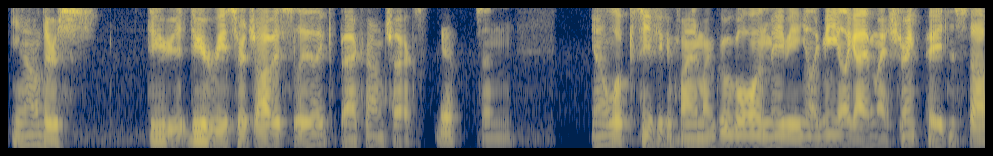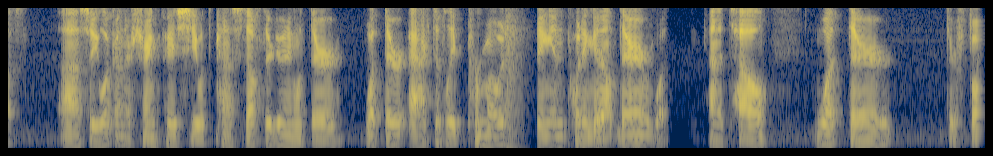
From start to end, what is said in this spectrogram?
you know, there's do your, do your research, obviously, like background checks, yeah, and you know, look, see if you can find them on Google and maybe, you know, like me, like I have my strength page and stuff. Uh, so you look on their strength page, see what kind of stuff they're doing, what they're, what they're actively promoting and putting yeah. out there, what kind of tell what their, their fo-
